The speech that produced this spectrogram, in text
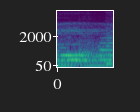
Amen.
